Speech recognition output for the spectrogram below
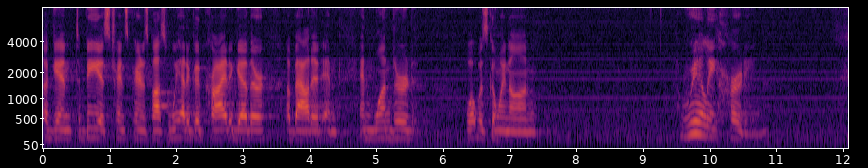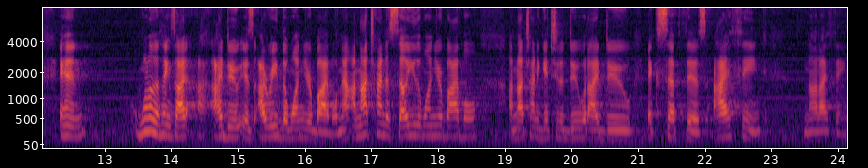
again, to be as transparent as possible, we had a good cry together about it and, and wondered what was going on. Really hurting. And one of the things I, I do is I read the one year Bible. Now, I'm not trying to sell you the one year Bible. I'm not trying to get you to do what I do, except this. I think, not I think,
